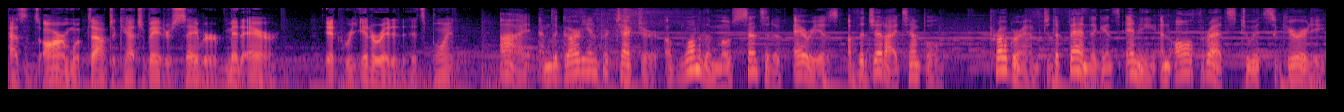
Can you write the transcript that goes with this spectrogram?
As its arm whipped out to catch Vader's saber mid-air, it reiterated its point. I am the guardian protector of one of the most sensitive areas of the Jedi Temple, programmed to defend against any and all threats to its security.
